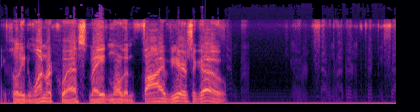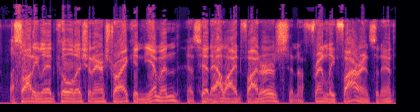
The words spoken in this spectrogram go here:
including one request made more than five years ago. A Saudi-led coalition airstrike in Yemen has hit Allied fighters in a friendly fire incident.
